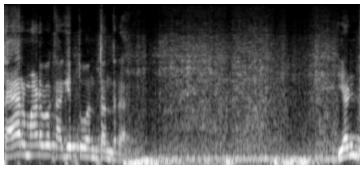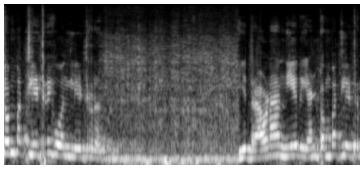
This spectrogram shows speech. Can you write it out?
ತಯಾರು ಮಾಡಬೇಕಾಗಿತ್ತು ಅಂತಂದ್ರೆ ಎಂಟೊಂಬತ್ತು ಲೀಟ್ರಿಗೆ ಒಂದು ಲೀಟ್ರ್ ಈ ದ್ರಾವಣ ನೀರು ಎಂಟೊಂಬತ್ತು ಲೀಟ್ರ್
